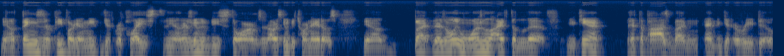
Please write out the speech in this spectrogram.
You know, things or people are going to need to get replaced. You know, there's going to be storms. There's always going to be tornadoes. You know, but there's only one life to live. You can't hit the pause button and get a redo.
